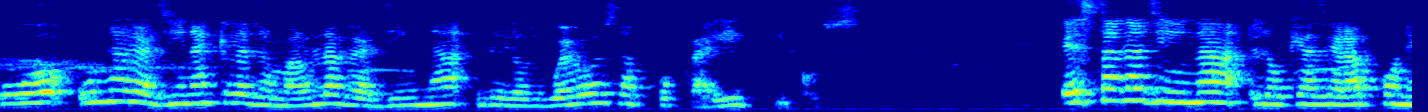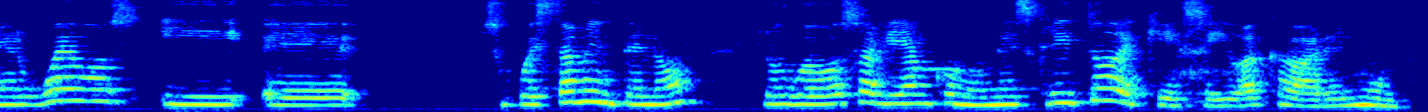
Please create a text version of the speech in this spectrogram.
hubo una gallina que la llamaron la gallina de los huevos apocalípticos. Esta gallina lo que hacía era poner huevos y eh, supuestamente, ¿no? Los huevos salían con un escrito de que se iba a acabar el mundo.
